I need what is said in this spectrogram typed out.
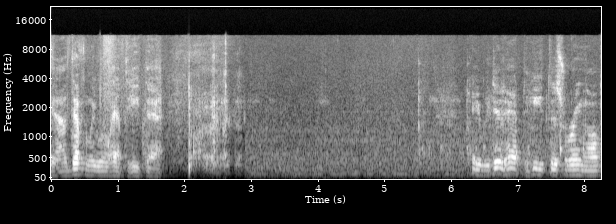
Yeah, I definitely will have to heat that. Okay, we did have to heat this ring up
